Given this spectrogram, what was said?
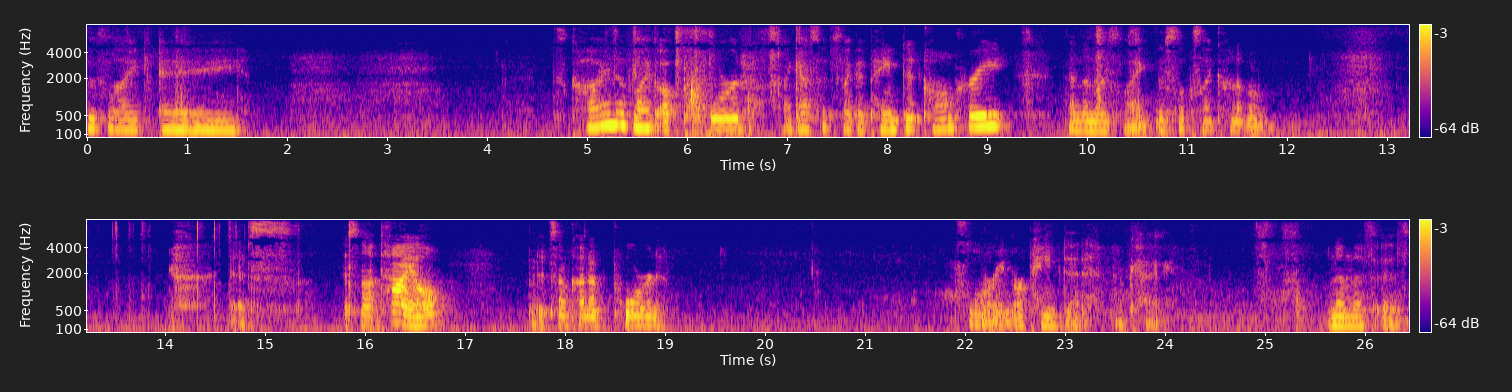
This is like a it's kind of like a poured, I guess it's like a painted concrete. And then there's like, this looks like kind of a, it's, it's not tile, but it's some kind of poured flooring or painted. Okay. And then this is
